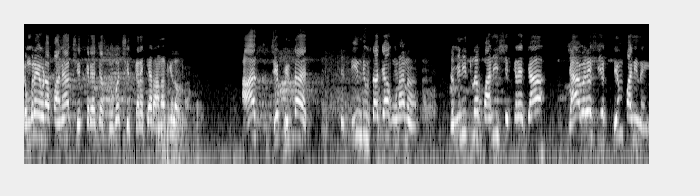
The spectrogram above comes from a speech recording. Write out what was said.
कमरा एवढा पाण्यात शेतकऱ्याच्या सोबत शेतकऱ्याच्या रानात गेला होता. आज जे फिरतायत ते तीन दिवसाच्या उन्हानं जमिनीतलं पाणी शेतकऱ्याच्या ज्या वेळेस एक थेंब पाणी नाही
